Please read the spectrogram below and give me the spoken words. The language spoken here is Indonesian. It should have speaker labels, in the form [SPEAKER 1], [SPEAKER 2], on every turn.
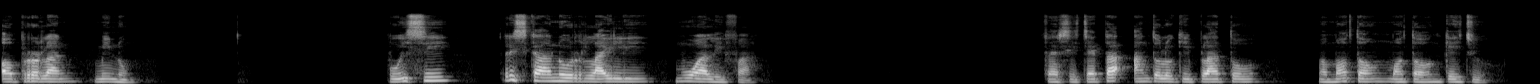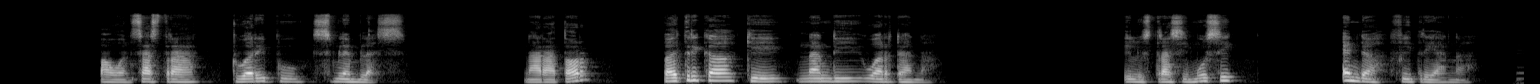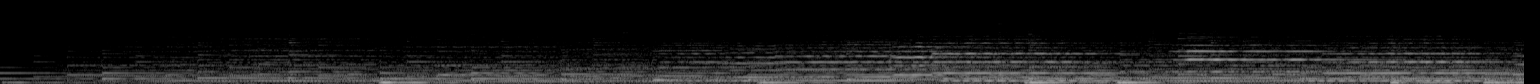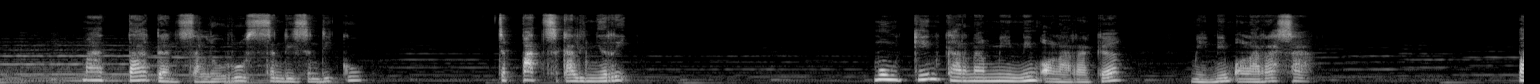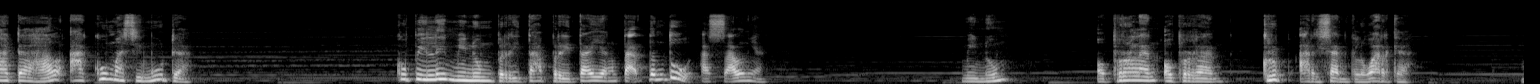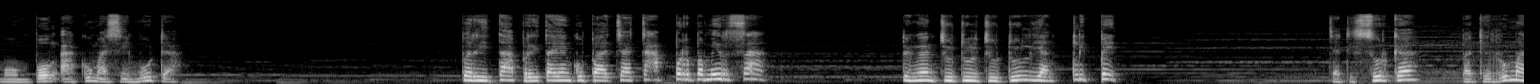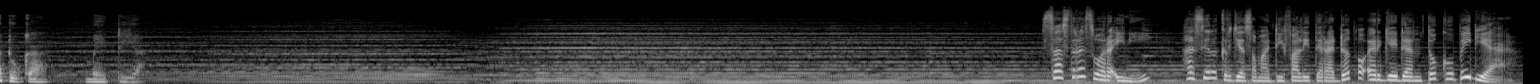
[SPEAKER 1] Obrolan Minum. Puisi Rizka Nur Laili Mualifa Versi cetak Antologi Plato Memotong-motong keju. Pawon Sastra 2019 Narator Badrika G. Nandi Wardana. Ilustrasi musik Endah Fitriana Mata dan seluruh sendi-sendiku cepat sekali nyeri. Mungkin karena minim olahraga, minim olah rasa. Padahal aku masih muda. Kupilih minum berita-berita yang tak tentu asalnya. Minum obrolan-obrolan grup arisan keluarga. Mumpung aku masih muda. Berita-berita yang kubaca caper pemirsa dengan judul-judul yang clickbait. Jadi surga bagi rumah duka media.
[SPEAKER 2] Sastra suara ini hasil kerjasama divalitera.org dan Tokopedia.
